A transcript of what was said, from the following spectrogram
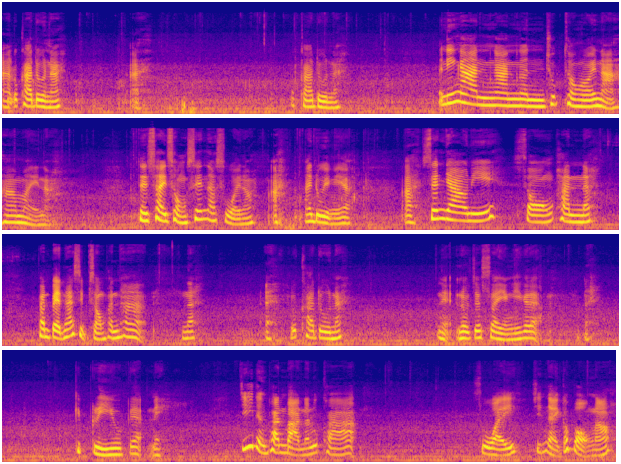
อ่าลูกค้าดูนะ อะลูกค้าดูนะ อันนี้งานงานเงินชุบทองร้อยหนาห้าใหม่นะแต่ใส่สองเส้นนะสวยเนาะ อะ ให้ดูอย่างนี้อะอะ เส้นยาวนี้สองพันนะพันแปดห้าสิบสองพันห้านะ ลูกค้าดูนะ เนี่ยเราจะใส่อย่างนี้ก็ได้กิ๊บกรีวก็ได้นี่จี้หนึ่งพันบาทนะลูกค้า สวยชิ้นไหนก็บอกเนาะ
